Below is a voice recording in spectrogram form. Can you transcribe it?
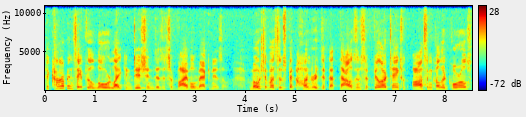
to compensate for the lower light conditions as a survival mechanism. Most of us have spent hundreds, if not thousands, to fill our tanks with awesome colored corals.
